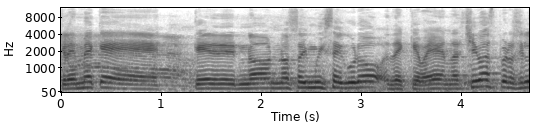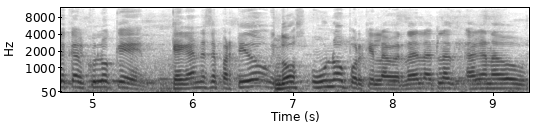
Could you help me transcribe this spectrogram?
créeme que, que no, no soy muy seguro de que vaya a ganar Chivas, pero sí le calculo que, que gane ese partido 2-1 porque la verdad el Atlas ha ganado,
